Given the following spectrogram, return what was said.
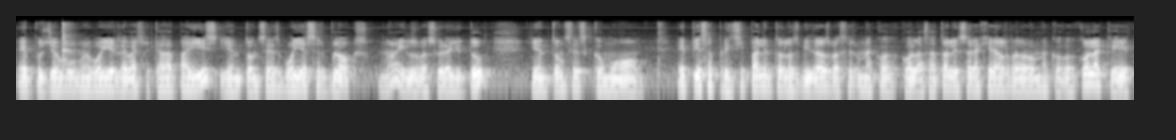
Eh, pues yo me voy a ir de viaje a cada país y entonces voy a hacer vlogs, ¿no? Y los voy a subir a YouTube y entonces como eh, pieza principal en todos los videos va a ser una Coca-Cola, o sea, toda la historia gira alrededor de una Coca-Cola que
